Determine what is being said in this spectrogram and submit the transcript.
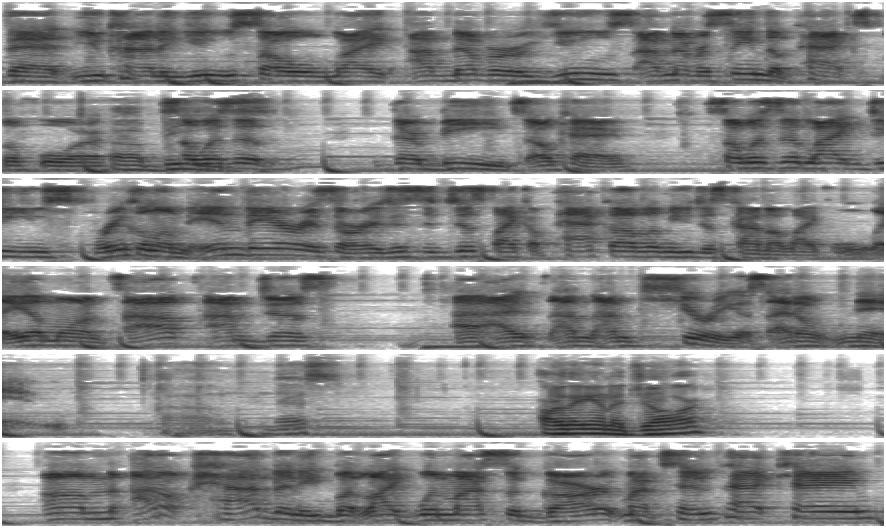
that you kind of use. So, like, I've never used, I've never seen the packs before. Uh, So, is it? They're beads. Okay. So is it like, do you sprinkle them in there? Is or is it just like a pack of them? You just kind of like lay them on top. I'm just, I, I I'm, I'm curious. I don't know. Um, that's Are they in a jar? Um, I don't have any, but like when my cigar, my ten pack came,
